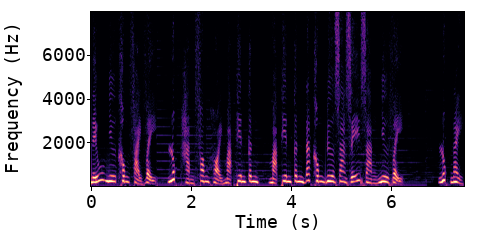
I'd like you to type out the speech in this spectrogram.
Nếu như không phải vậy, lúc Hàn Phong hỏi Mạc Thiên Cân, Mạc Thiên Cân đã không đưa ra dễ dàng như vậy. Lúc này,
